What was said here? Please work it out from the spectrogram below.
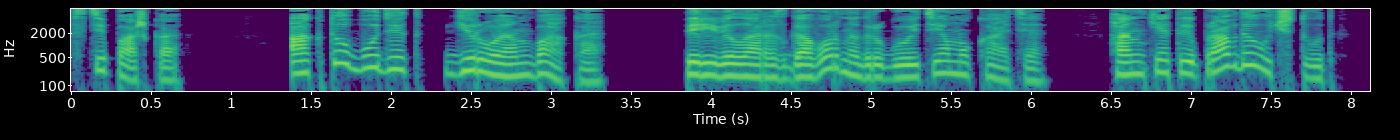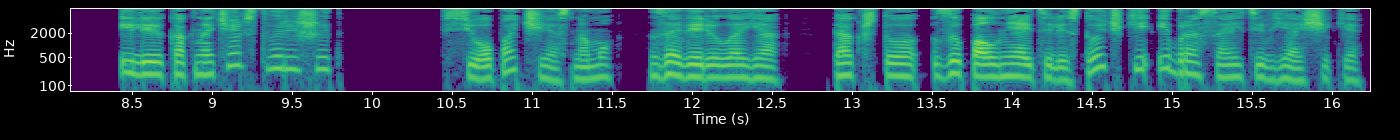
«Степашка, а кто будет героем Бака?» Перевела разговор на другую тему Катя. «Анкеты правда учтут? Или как начальство решит?» «Все по-честному», — заверила я. «Так что заполняйте листочки и бросайте в ящики».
